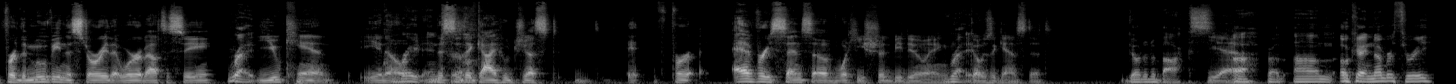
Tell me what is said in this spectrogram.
for the movie and the story that we're about to see right. you can't you know this is a guy who just it, for every sense of what he should be doing Right. goes against it Go to the box. Yeah. Ah, brother. Um. Okay, number three.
